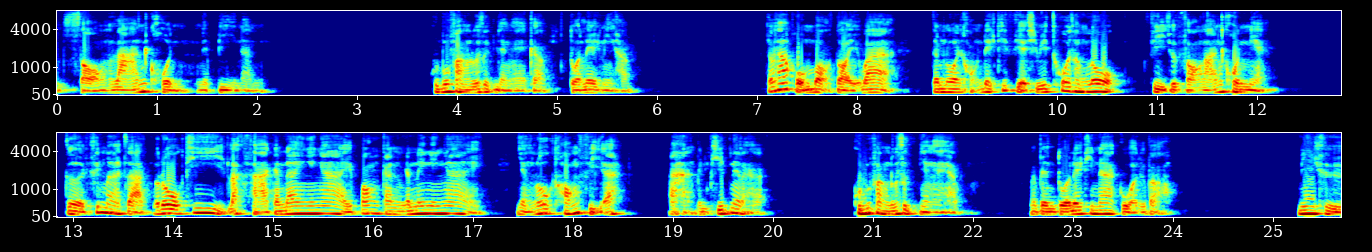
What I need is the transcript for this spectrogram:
4.2 ล้านคนในปีนั้น คุณผู้ฟังรู้สึกยังไงกับตัวเลขนี้ครับ แล้วถ้าผมบอกต่ออีกว่าจำนวนของเด็กที่เสียชีวิตทั่วทั้งโลก 4.2 ล้านคนเนี่ย เกิดขึ้นมาจากโรคที่รักษากันได้ง่าย ๆ ป้องกันกันได้ง่าย ๆ อย่างโรคท้องเสีย อาหารเป็นพิษเนี่ยแหละครับคุณผู้ฟังรู้สึกยังไงครับ มันเป็นตัวเลขที่น่ากลัวหรือเปล่า นี่คือ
